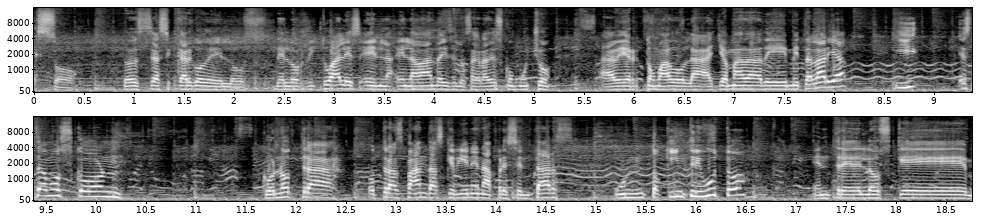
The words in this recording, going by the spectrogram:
Eso. Entonces se hace cargo de los, de los rituales en la, en la banda y se los agradezco mucho haber tomado la llamada de Metalaria. Y estamos con, con otra, otras bandas que vienen a presentar un toquín tributo entre los que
